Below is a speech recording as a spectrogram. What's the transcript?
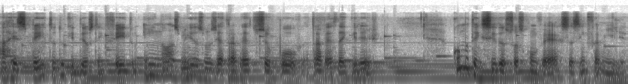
a respeito do que Deus tem feito em nós mesmos e através do seu povo, através da igreja. Como têm sido as suas conversas em família?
